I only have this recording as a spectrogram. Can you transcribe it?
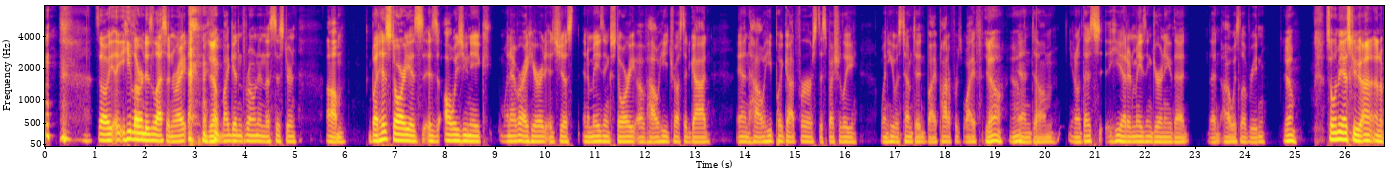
yeah. so he, he, learned his lesson, right? Yeah. By getting thrown in the cistern. Um, but his story is is always unique. Whenever I hear it, it's just an amazing story of how he trusted God and how he put God first, especially when he was tempted by Potiphar's wife. Yeah, yeah. And um, you know, that's he had an amazing journey that that I always love reading. Yeah. So let me ask you on a,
